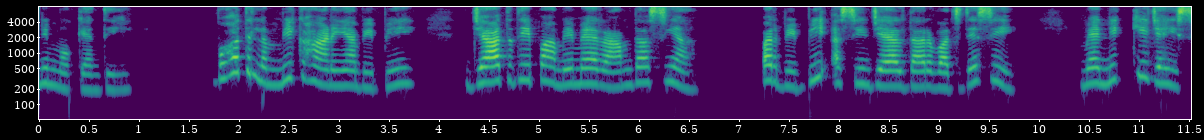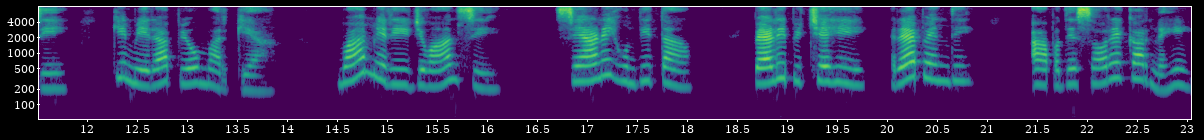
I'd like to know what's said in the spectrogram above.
ਨਿੰਮੋ ਕਹਿੰਦੀ, ਬਹੁਤ ਲੰਮੀ ਕਹਾਣੀ ਆ ਬੀਬੀ, ਜਾਤ ਦੀ ਭਾਵੇਂ ਮੈਂ ਰਾਮਦਾਸੀਆਂ ਪਰ ਬੀਬੀ ਅਸੀਂ ਜੈਲਦਾਰ ਵੱਜਦੇ ਸੀ। ਮੈਂ ਨਿੱਕੀ ਜਹੀ ਸੀ ਕਿ ਮੇਰਾ ਪਿਓ ਮਰ ਗਿਆ। ਮਾਂ ਮੇਰੀ ਜਵਾਨ ਸੀ। ਸਿਆਣੀ ਹੁੰਦੀ ਤਾਂ ਪੈਲੀ ਪਿੱਛੇ ਹੀ ਰਹਿ ਪੈਂਦੀ। ਆਪਦੇ ਸਹੁਰੇ ਘਰ ਨਹੀਂ।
